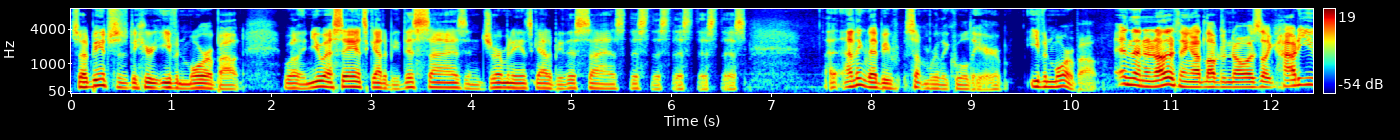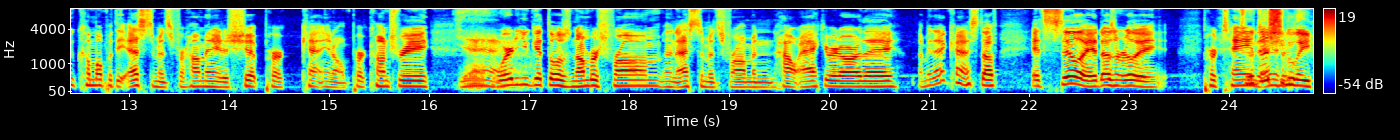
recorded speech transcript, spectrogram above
So I'd be interested to hear even more about. Well, in USA it's got to be this size, in Germany it's got to be this size, this, this, this, this, this. I, I think that'd be something really cool to hear even more about. And then another thing I'd love to know is like, how do you come up with the estimates for how many to ship per, ca- you know, per country? Yeah. Where do you get those numbers from and estimates from, and how accurate are they? I mean, that kind of stuff. It's silly. It doesn't really pertain. to. Traditionally,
